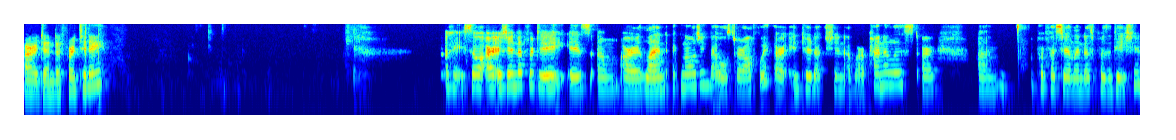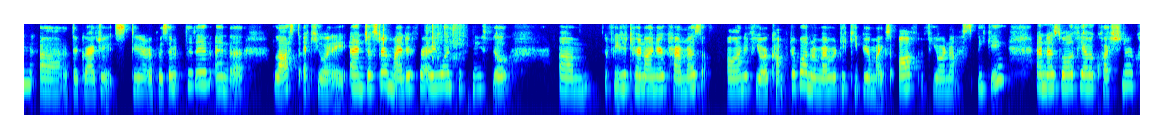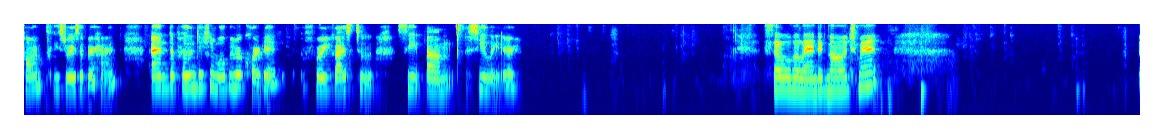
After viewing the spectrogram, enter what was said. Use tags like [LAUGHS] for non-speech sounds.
our agenda for today. Okay, so our agenda for today is um, our land acknowledging that we'll start off with, our introduction of our panelists, our um, Professor Lynda's presentation, uh, the graduate student representative, and last a Q&A. And just a reminder for everyone to please feel um, free to turn on your cameras on if you are comfortable and remember to keep your mics off if you are not speaking. And as well, if you have a question or comment, please raise up your hand and the presentation will be recorded for you guys to see, um, see later. So the land acknowledgement.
